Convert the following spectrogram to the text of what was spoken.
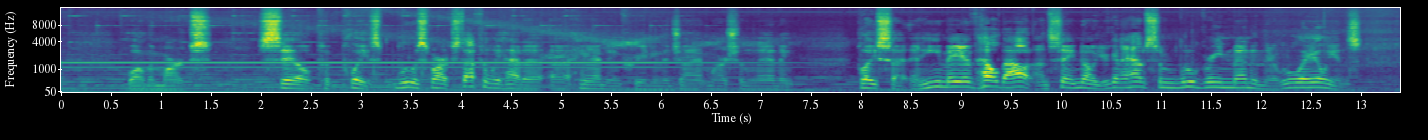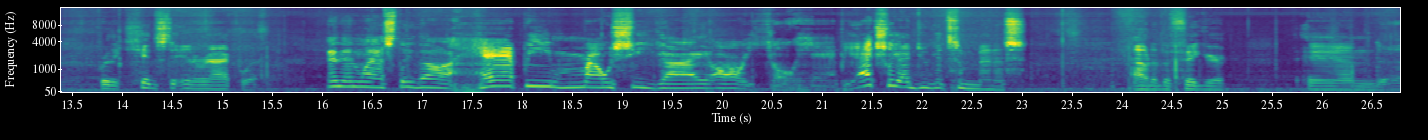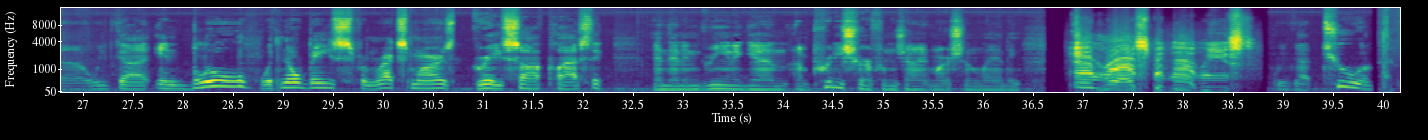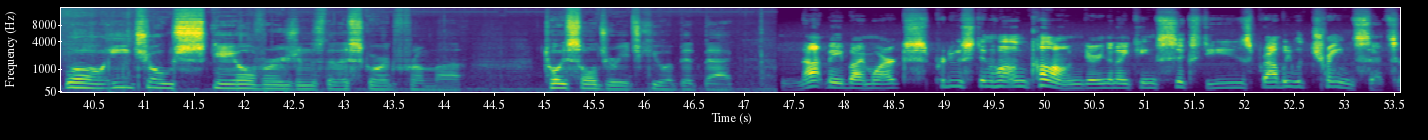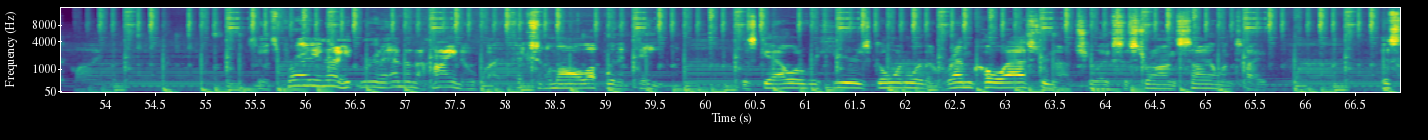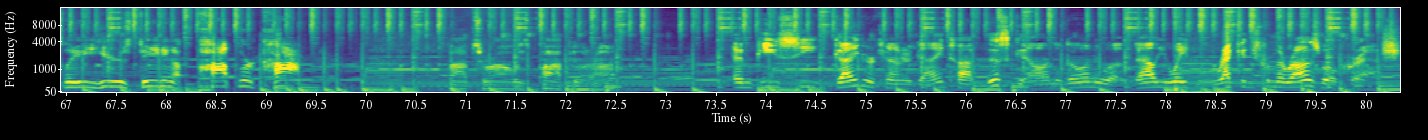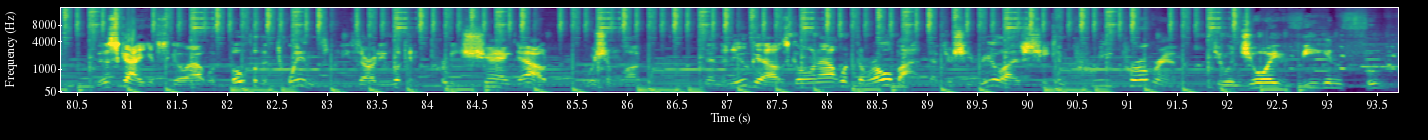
while the Marx sale took place. Louis Marx definitely had a, a, hand in creating the giant Martian landing playset, and he may have held out on saying, no, you're going to have some little green men in there, little aliens for the kids to interact with. And then lastly, the happy mousy guy. Oh, he's so happy. Actually, I do get some menace out of the figure. And uh, we've got in blue with no base from Rex Mars, gray soft plastic, and then in green again, I'm pretty sure from Giant Martian Landing. And last but not least, we've got two of little HO scale versions that I scored from uh, Toy Soldier HQ a bit back. Not made by Marx, produced in Hong Kong during the 1960s, probably with train sets in mind. So it's Friday night. We're going to end on a high note by fixing them all up with a date. This gal over here is going with a Remco astronaut. She likes the strong, silent type. This lady here is dating a poplar cop. Pops are always popular, huh? MPC Geiger counter guy talked this gal into going to evaluate wreckage from the Roswell crash. This guy gets to go out with both of the twins, but he's already looking pretty shagged out. Wish him luck. Then the new gal's going out with the robot after she realized she can pre-program to enjoy vegan food.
